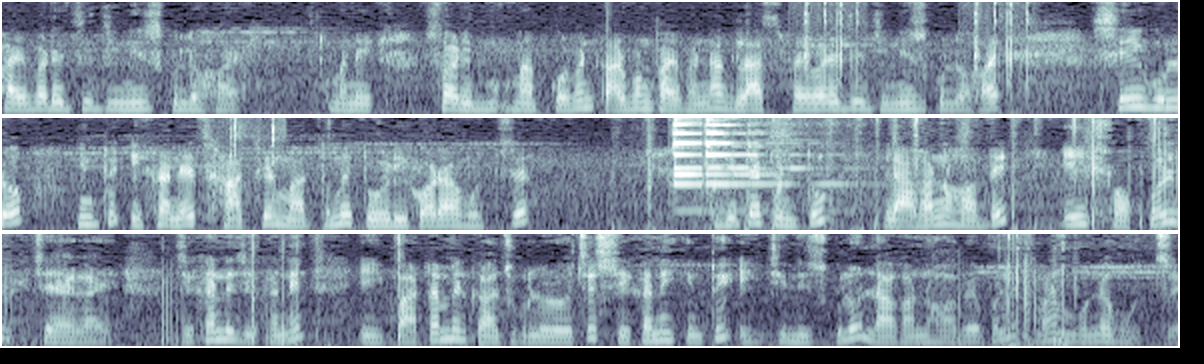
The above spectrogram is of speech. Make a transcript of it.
ফাইবারের যে জিনিসগুলো হয়। মানে সরি মাফ করবেন কার্বন ফাইবার না গ্লাস ফাইবারের যে জিনিসগুলো হয়, সেইগুলো কিন্তু এখানে ছাঁচের মাধ্যমে তৈরি করা হচ্ছে, যেটা কিন্তু লাগানো হবে এই সকল জায়গায়। যেখানে যেখানে এই বাটামের কাজগুলো রয়েছে সেখানে কিন্তু এই জিনিসগুলো লাগানো হবে বলে আমার মনে হচ্ছে।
